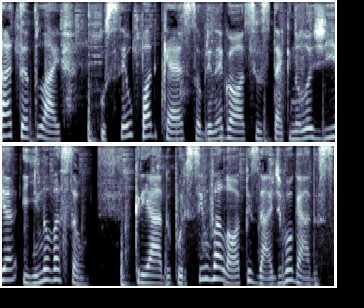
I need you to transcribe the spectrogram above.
Startup Life, o seu podcast sobre negócios, tecnologia e inovação. Criado por Silva Lopes Advogados.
